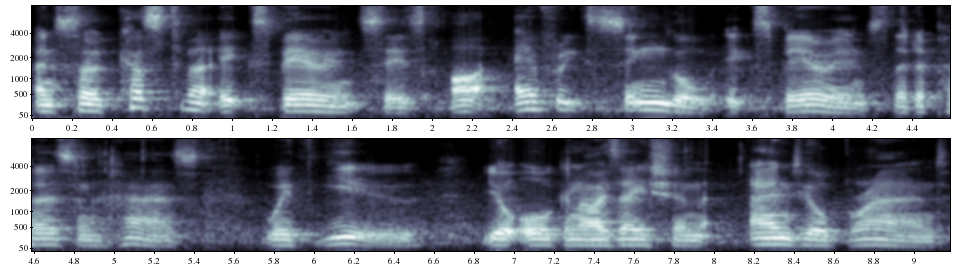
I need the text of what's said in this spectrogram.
And so customer experiences are every single experience that a person has with you, your organization and your brand.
